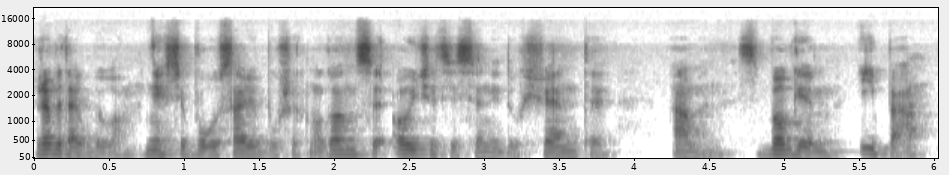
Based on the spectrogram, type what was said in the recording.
żeby tak było. Niech Cię błogosławi Bóg Wszechmogący, Ojciec i Syn i Duch Święty. Amen. Z Bogiem i Pa.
